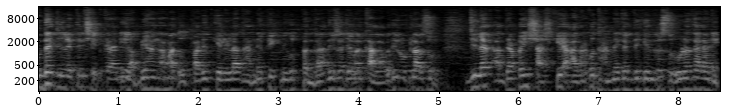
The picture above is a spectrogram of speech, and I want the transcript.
उदय जिल्ह्यातील शेतकऱ्यांनी रब्बी हंगामात उत्पादित केलेला धान्य पीक निघून पंधरा दिवसाच्या वर कालावधी लोटला असून जिल्ह्यात अद्यापही शासकीय आधारभूत धान्य खरेदी केंद्र सुरू न झाल्याने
